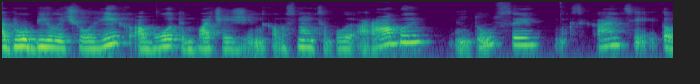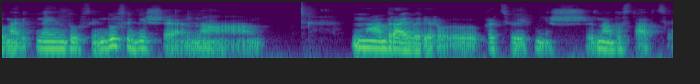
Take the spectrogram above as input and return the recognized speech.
або білий чоловік, або тим паче жінка. В основному це були араби, індуси, мексиканці, і то навіть не індуси. Індуси більше на на драйвері працюють, ніж на доставці.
